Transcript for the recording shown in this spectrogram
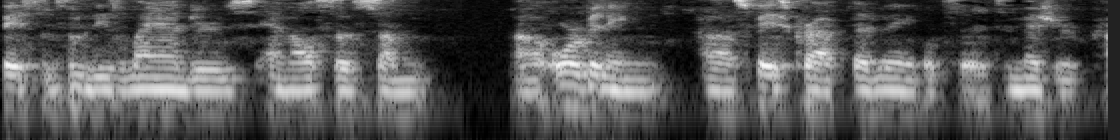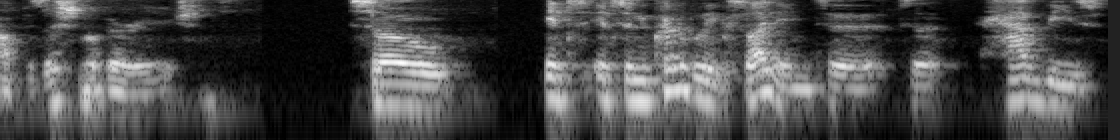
based on some of these landers and also some uh, orbiting uh, spacecraft that have been able to, to measure compositional variations. So it's it's incredibly exciting to to have these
